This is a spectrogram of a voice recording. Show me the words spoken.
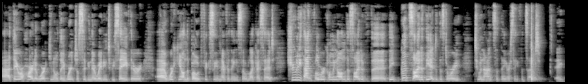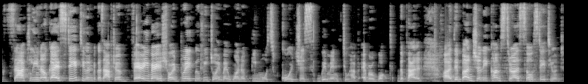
uh, they were hard at work. You know, they weren't just sitting there waiting to be saved. They were uh, working on the boat, fixing it and everything. So, like I said, truly thankful we're coming on the side of the the good side at the end of the story to announce that they are safe and sound. Exactly. Now, guys, stay tuned because after a very, very short break, we'll be joined by one of the most gorgeous women to have ever walked the planet. Uh, Debanjali comes to us, so stay tuned.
